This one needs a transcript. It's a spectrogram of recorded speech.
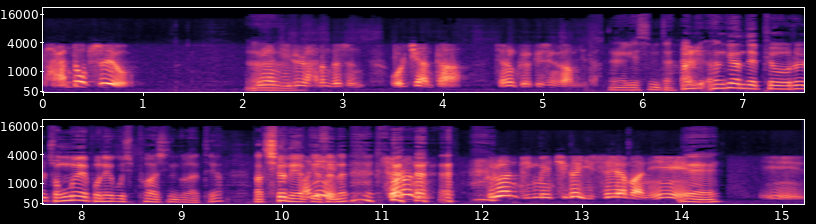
바람도 없어요. 그런 아. 일을 하는 것은 옳지 않다. 저는 그렇게 생각합니다. 알겠습니다. 한규, 한규환 대표를 종로에 보내고 싶어 하시는 것 같아요. 박지원 의원께서는. 저는 그러한 빅매치가 있어야만이 네. 이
